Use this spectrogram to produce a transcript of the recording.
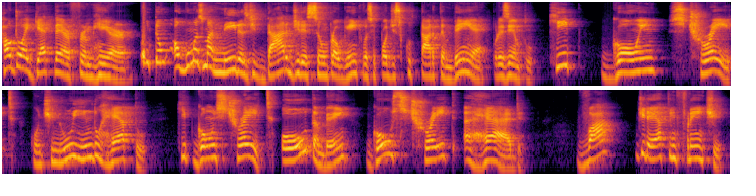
How do I get there from here? Então, algumas maneiras de dar direção para alguém que você pode escutar também é, por exemplo, keep going straight. Continue indo reto. Keep going straight. Ou também go straight ahead. Vá direto em frente.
